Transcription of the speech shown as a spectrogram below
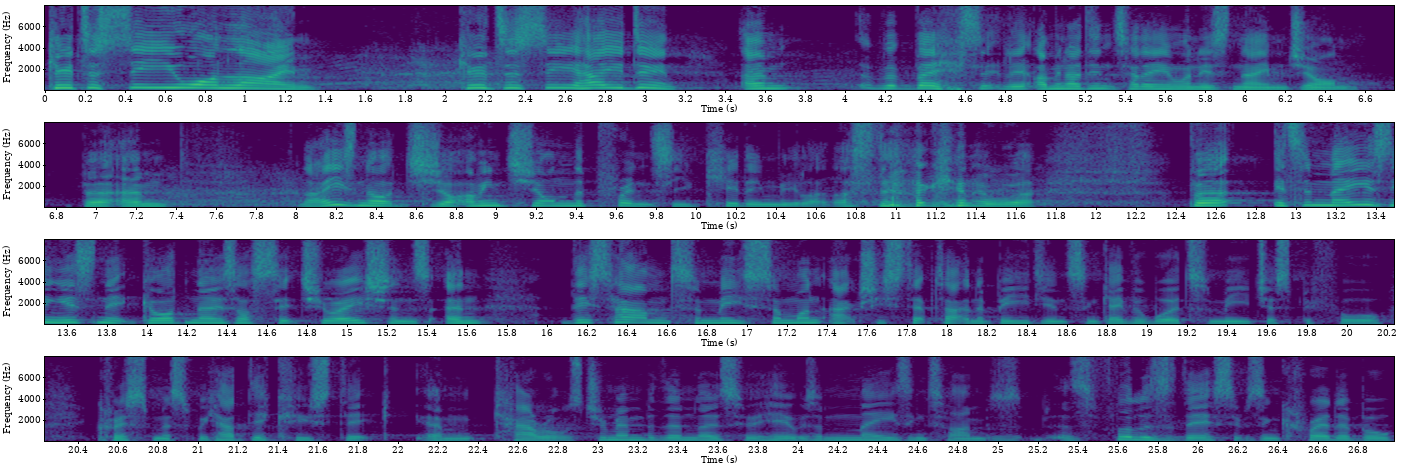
good to see you online. Good to see you. How you doing? Um, but basically, I mean, I didn't tell anyone his name, John. But um, no, he's not John. I mean, John the Prince. Are you kidding me? Like that's not going to work. But it's amazing, isn't it? God knows our situations, and this happened to me. Someone actually stepped out in obedience and gave a word to me just before Christmas. We had the acoustic um, carols. Do you remember them, those who were here? It was an amazing time. It was as full as this. It was incredible.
